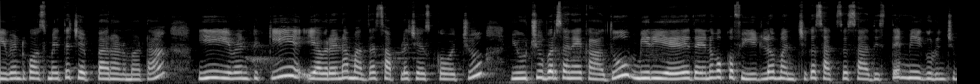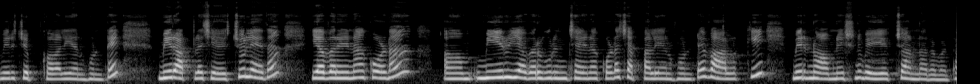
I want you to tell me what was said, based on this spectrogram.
ఈవెంట్ కోసం అయితే చెప్పారనమాట ఈ ఈవెంట్కి ఎవరైనా మద్దతు సప్లై చేసుకోవచ్చు. యూట్యూబర్స్ అనే కాదు మీరు ఏదైనా ఒక ఫీల్డ్లో మంచిగా సక్సెస్ సాధిస్తే మీ గురించి మీరు చెప్పుకోవాలి అనుకుంటే మీరు అప్లై చేయొచ్చు. లేదా ఎవరైనా కూడా మీరు ఎవరి గురించి అయినా కూడా చెప్పాలి అనుకుంటే వాళ్ళకి మీరు నామినేషన్ వేయొచ్చు అన్నారన్నమాట.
